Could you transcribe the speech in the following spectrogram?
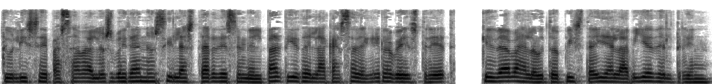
Tully se pasaba los veranos y las tardes en el patio de la casa de Grove Street, que daba a la autopista y a la vía del tren,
